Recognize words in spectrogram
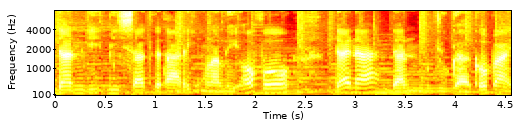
dan bisa kita tarik melalui OVO, Dana dan juga GoPay.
